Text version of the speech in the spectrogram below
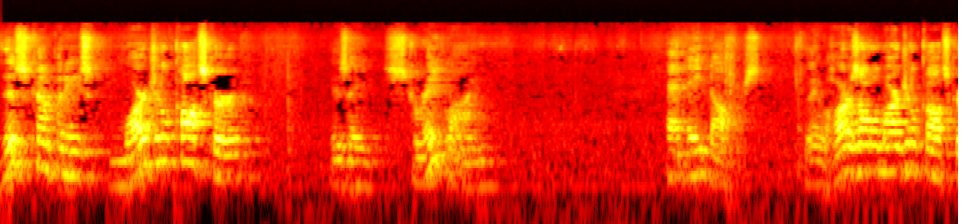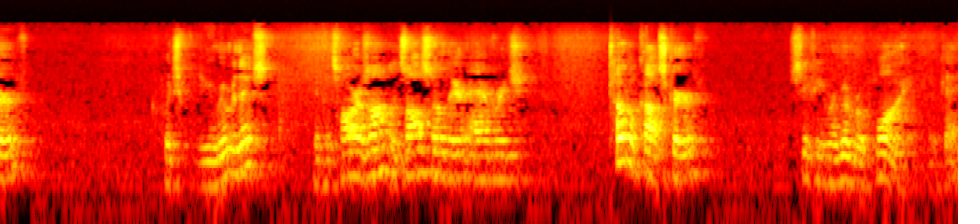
this company's marginal cost curve is a straight line at $8. So They have a horizontal marginal cost curve, which, do you remember this? If it's horizontal, it's also their average total cost curve. See if you remember why, okay?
